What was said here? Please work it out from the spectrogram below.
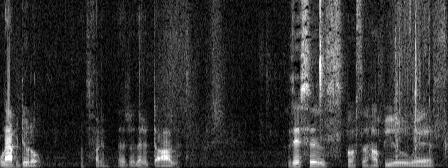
labradoodle. That's fucking that's a, that's a dog. This is supposed to help you with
